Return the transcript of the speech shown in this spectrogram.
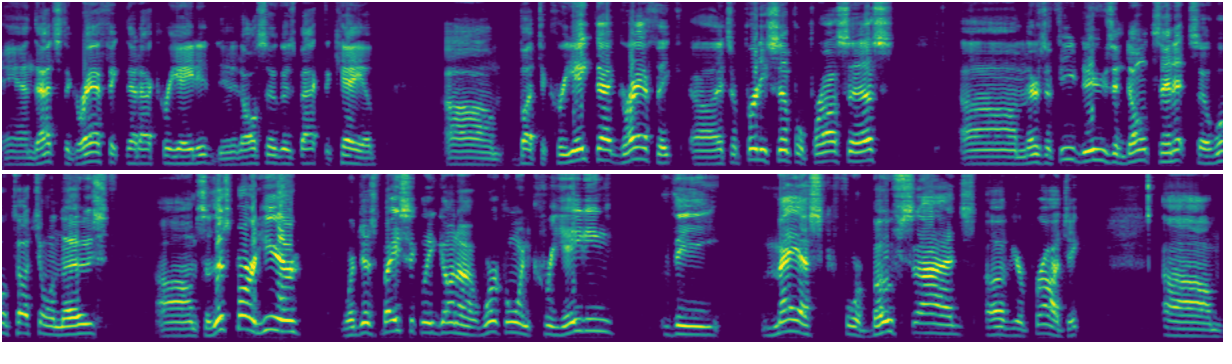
and that's the graphic that I created and it also goes back to Cab. Um, but to create that graphic uh, it's a pretty simple process. Um, there's a few do's and don'ts in it so we'll touch on those. Um, so this part here we're just basically gonna work on creating the mask for both sides of your project. Um,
